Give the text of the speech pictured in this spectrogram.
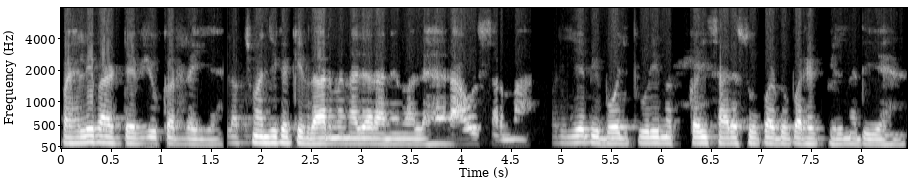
पहली बार डेब्यू कर रही है। लक्ष्मण जी के किरदार में नज़र आने वाले हैं राहुल शर्मा। और ये भी भोजपुरी में कई सारे सुपर डुपर हिट फ़िल्में दिए हैं।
